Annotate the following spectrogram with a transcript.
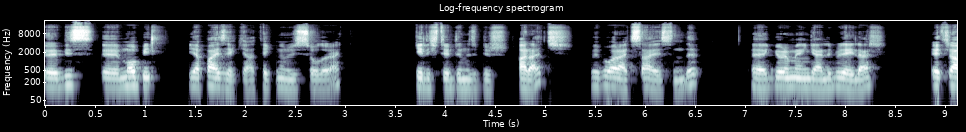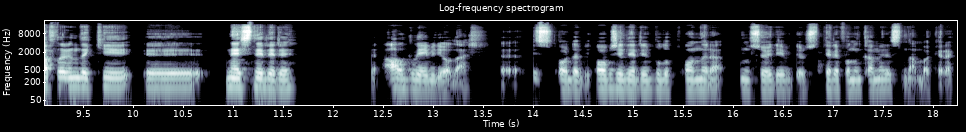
e, biz e, mobil yapay zeka teknolojisi olarak geliştirdiğimiz bir araç ve bu araç sayesinde e, görme engelli bireyler etraflarındaki e, nesneleri algılayabiliyorlar. Biz orada bir objeleri bulup onlara bunu söyleyebiliyoruz telefonun kamerasından bakarak.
